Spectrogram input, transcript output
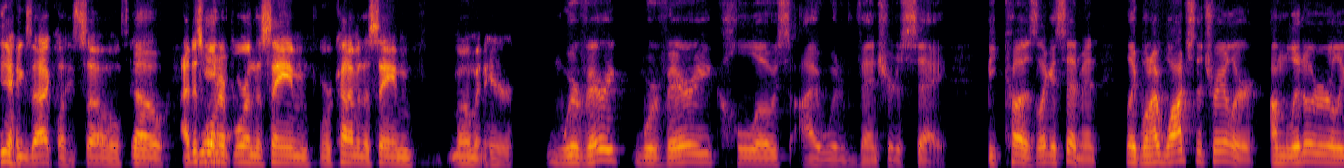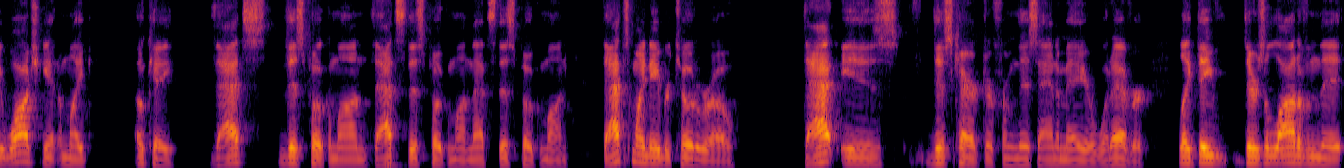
yeah, exactly. So So I just Yeah. wonder if we're in the same, we're kind of in the same moment here. we're very we're very close i would venture to say because like i said man like when i watch the trailer i'm literally watching it i'm like okay that's this pokemon that's this pokemon that's this pokemon that's my neighbor totoro that is this character from this anime or whatever like they there's a lot of them that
